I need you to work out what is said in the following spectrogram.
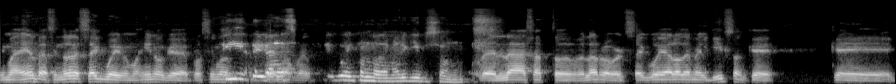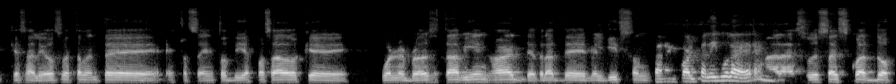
Imagínate, haciéndole segue, me imagino que próximo Sí, te iba a con lo de Mel Gibson. ¿verdad? Exacto, ¿verdad, Robert? Segue a lo de Mel Gibson, que, que, que salió supuestamente estos, en estos días pasados que Warner Brothers está bien hard detrás de Mel Gibson ¿Para cuál película era? para Suicide Squad 2.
